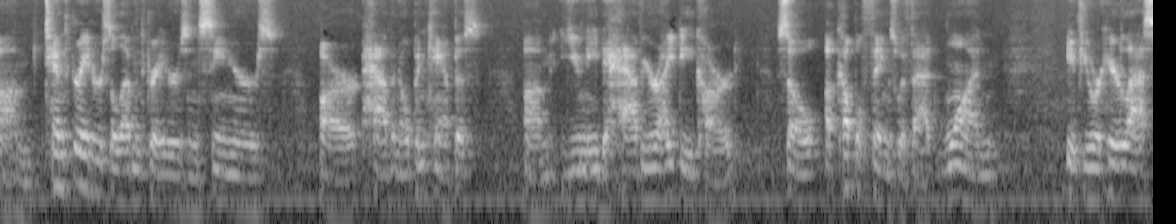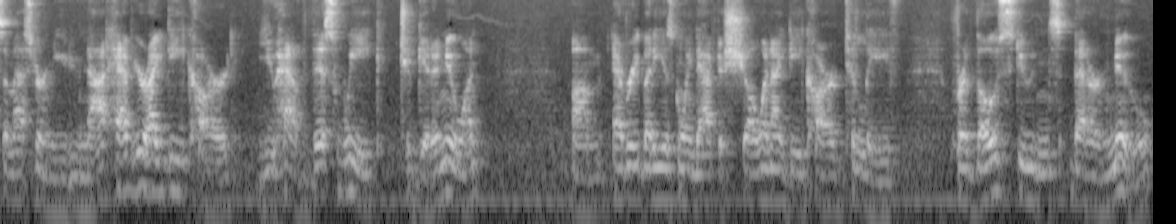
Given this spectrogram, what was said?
10th um, graders, 11th graders, and seniors are have an open campus. Um, you need to have your ID card. So a couple things with that. One, if you were here last semester and you do not have your ID card, you have this week to get a new one. Um, everybody is going to have to show an ID card to leave. For those students that are new,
